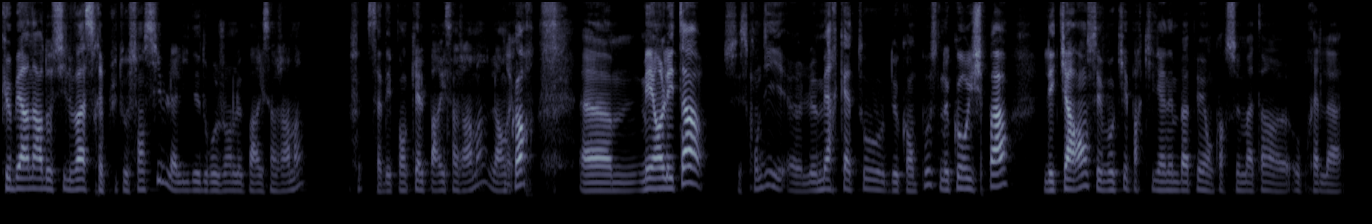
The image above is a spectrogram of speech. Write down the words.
que Bernardo Silva serait plutôt sensible à l'idée de rejoindre le Paris Saint-Germain. Ça dépend quel Paris Saint-Germain, là encore. Mais en l'état, c'est ce qu'on dit, euh, le mercato de Campos ne corrige pas les carences évoquées par Kylian Mbappé encore ce matin euh, auprès de la,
